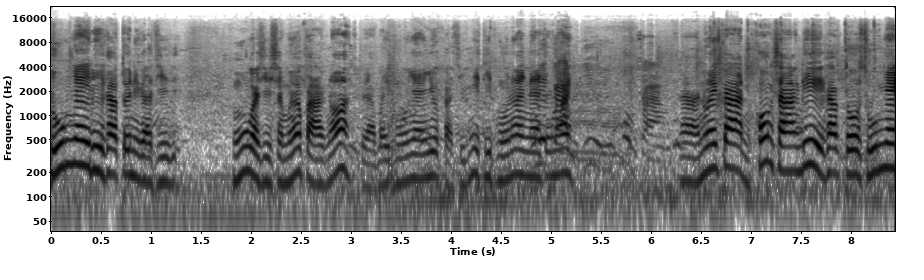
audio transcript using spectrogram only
สูงใหญ่ดีครับตัวนี้ก็สิหูก็สิเสมอปากเนาะแต่ใบหูใหญ่อยู่ก็สิมีติดหูน้อยแน่จังไงที่อยู่โค้งกลางอ่าหน่วยการโครงสร้างดีครับตัวสูงใหญ่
